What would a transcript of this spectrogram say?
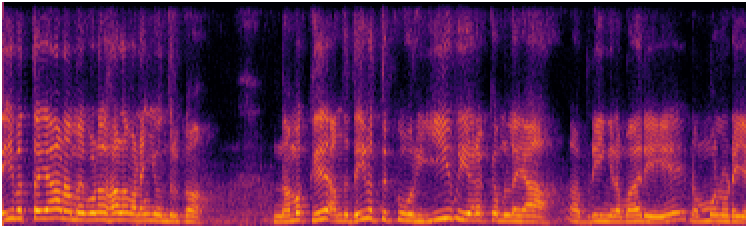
தெய்வத்தையாக நம்ம இவ்வளோ காலம் வணங்கி வந்திருக்கோம். நமக்கு அந்த தெய்வத்துக்கு ஒரு ஈவு இறக்கம் இல்லையா அப்படிங்கிற மாதிரி நம்மளுடைய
